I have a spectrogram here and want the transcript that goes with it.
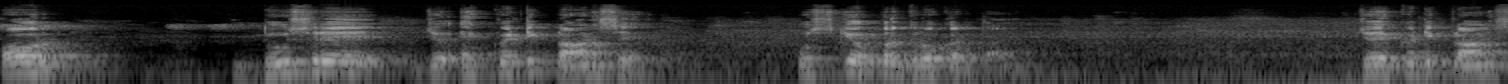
और दूसरे जो एक्वेटिक प्लांट्स है, उसके ऊपर ग्रो करता है। जो एक्वेटिक प्लांट्स,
